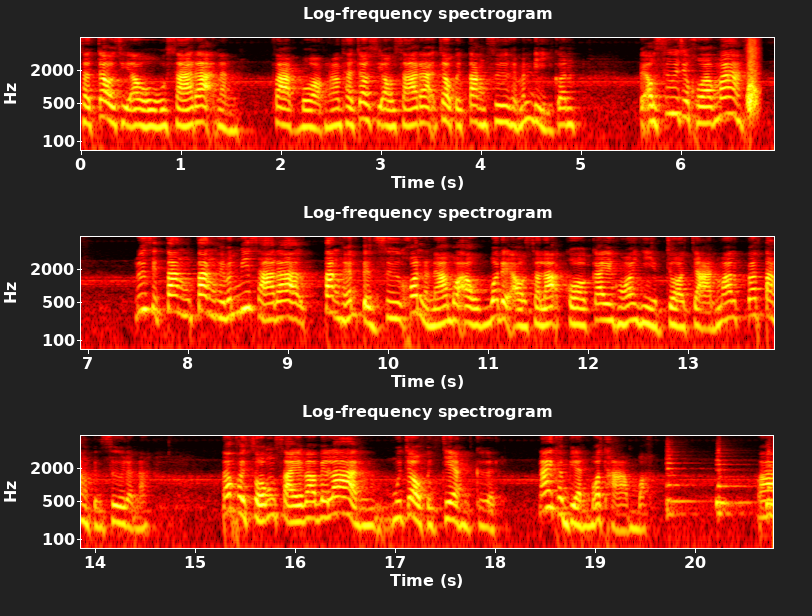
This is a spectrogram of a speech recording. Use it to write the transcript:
ถ้าเจ้าสิเอาสาระนั่นฝากบอกนะถ้าเจ้าสิเอาสาระเจ้าไปตั้งซื้อให้มันดีก่อนไปเอาซื้อเจ้าของมาหรือสิตั้งตั้งให้มันมีสาระตั้งให้มันเป็นซื้อคนนะนะบ่เอาบ่ได้เอาสาระกอไก่หอหีบจอจานมามาตั้งเป็นซื้อนั่นนะแล้วข่อยสงสัยว่าเวลามูเจ้าไปแจ้งเกิด นายทะเบียนบ่ถามบ่ว่า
